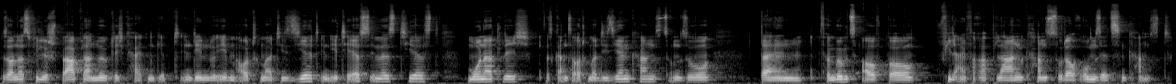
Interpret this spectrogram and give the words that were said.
besonders viele Sparplanmöglichkeiten gibt, indem du eben automatisiert in ETFs investierst, monatlich das Ganze automatisieren kannst und so deinen Vermögensaufbau viel einfacher planen kannst oder auch umsetzen kannst.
